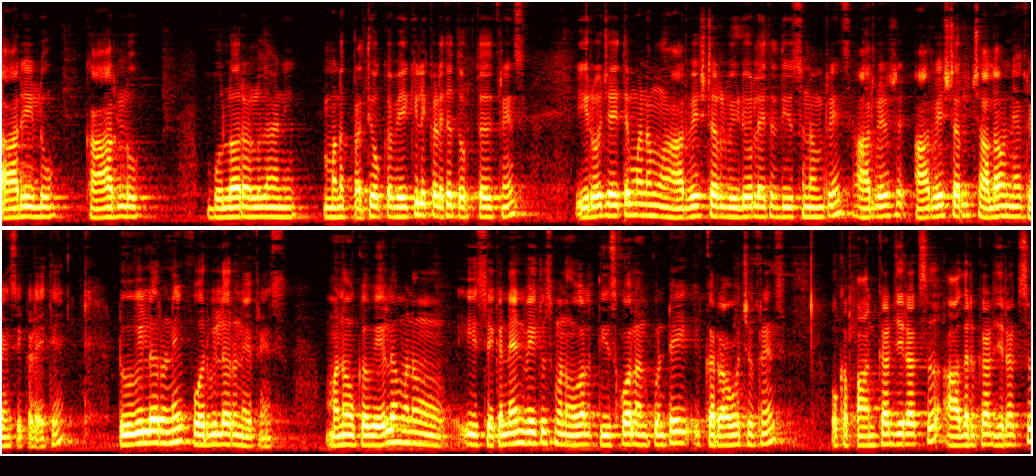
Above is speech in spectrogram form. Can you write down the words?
లారీలు కార్లు బొలరోలు కానీ మనకు ప్రతి ఒక్క వెహికల్ ఇక్కడైతే దొరుకుతుంది ఫ్రెండ్స్. ఈరోజు అయితే మనం హార్వెస్టర్ వీడియోలు అయితే తీస్తున్నాం ఫ్రెండ్స్. హార్వెస్ హార్వెస్టర్లు చాలా ఉన్నాయి ఫ్రెండ్స్ ఇక్కడైతే. టూ వీలర్ ఉన్నాయి ఫోర్ వీలర్ ఉన్నాయి ఫ్రెండ్స్. మనం ఒకవేళ మనం ఈ సెకండ్ హ్యాండ్ వెహికల్స్ మనం ఒకవేళ తీసుకోవాలనుకుంటే ఇక్కడ రావచ్చు ఫ్రెండ్స్. ఒక pan card xerox Aadhaar card xerox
